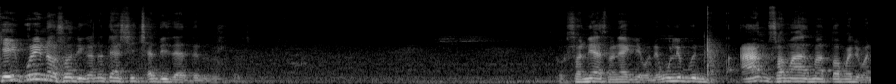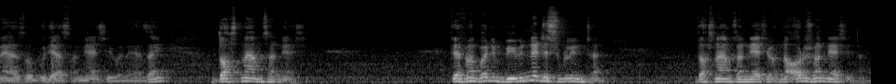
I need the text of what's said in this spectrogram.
केही कुरै नसोधिकन त्यहाँ शिक्षा दिँदा दिनुपर्छ अब सन्यास भने के भने उसले आम समाजमा तपाईँले भने जस्तो बुझ्या सन्यासी भने चाहिँ दस नाम सन्यासी। त्यसमा पनि विभिन्न डिसिप्लिन छन्। दस नाम सन्यासी भन्दा अरू सन्यासी छन्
